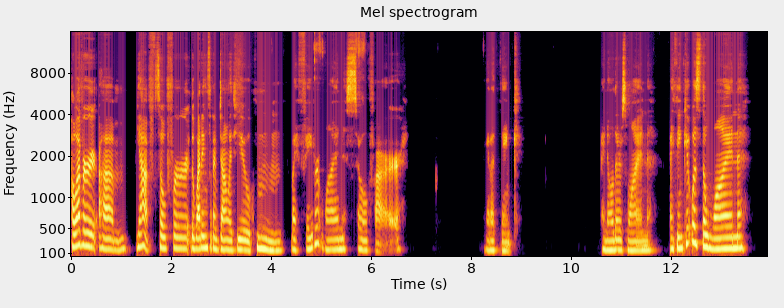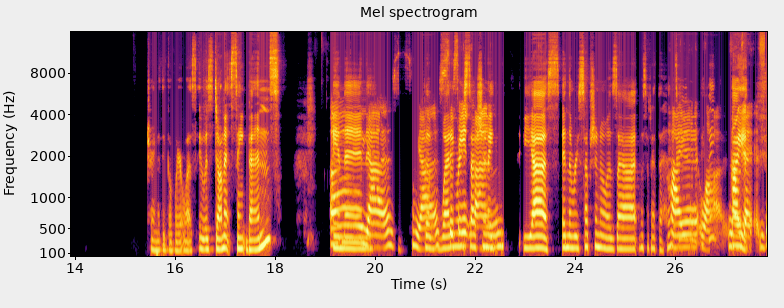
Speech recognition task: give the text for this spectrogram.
However, um, yeah, so for the weddings that I've done with you, hmm, my favorite one so far, I gotta think. I know there's one. I think it was the one. trying to think of where it was. It was done at St. Ben's. Oh, and then yes, yes. The wedding the reception. I, yes, and the reception was at was it at the Hilton? Hyatt? No, Hyatt. It,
